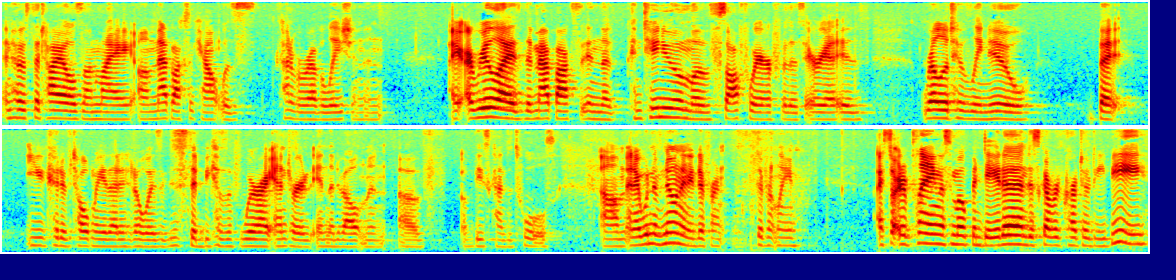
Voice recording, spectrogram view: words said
and host the tiles on my um, Mapbox account was kind of a revelation. And I, I, realized that Mapbox in the continuum of software for this area is relatively new, but you could have told me that it had always existed because of where I entered in the development of, of these kinds of tools. Um, and I wouldn't have known any different, differently. I started playing with some open data and discovered CartoDB.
